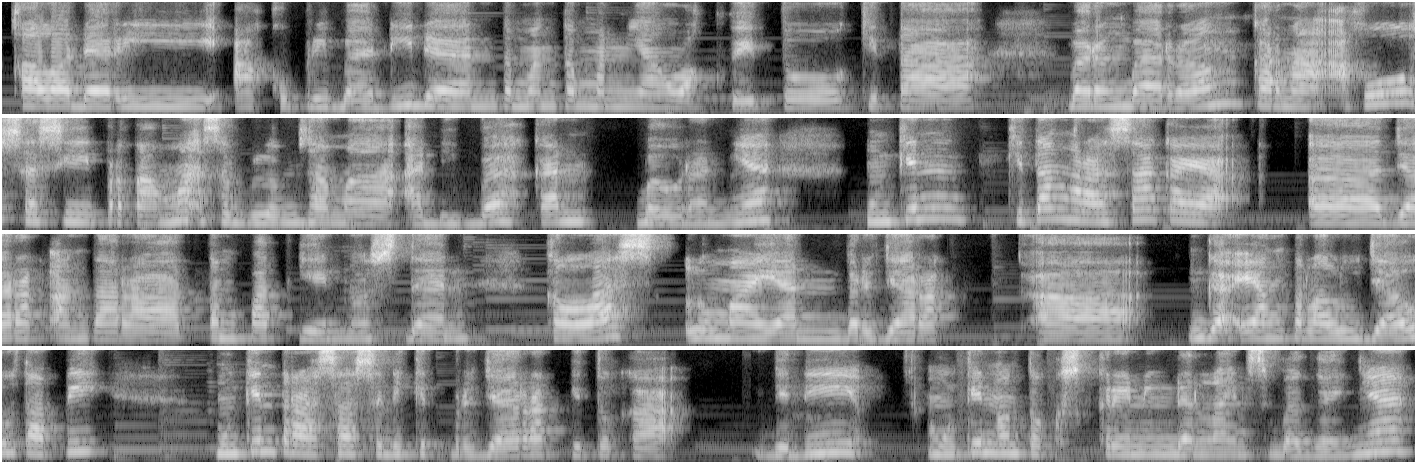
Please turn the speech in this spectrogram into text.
kalau dari aku pribadi dan teman-teman yang waktu itu kita bareng-bareng karena aku sesi pertama sebelum sama Adibah kan baurannya mungkin kita ngerasa kayak uh, jarak antara tempat genus dan kelas lumayan berjarak uh, nggak yang terlalu jauh tapi mungkin terasa sedikit berjarak gitu kak. Jadi mungkin untuk screening dan lain sebagainya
